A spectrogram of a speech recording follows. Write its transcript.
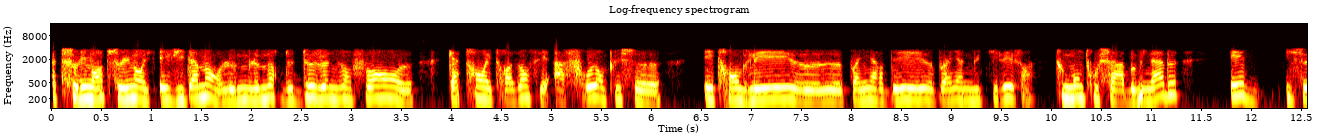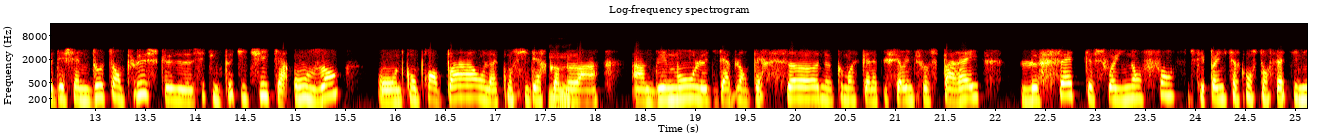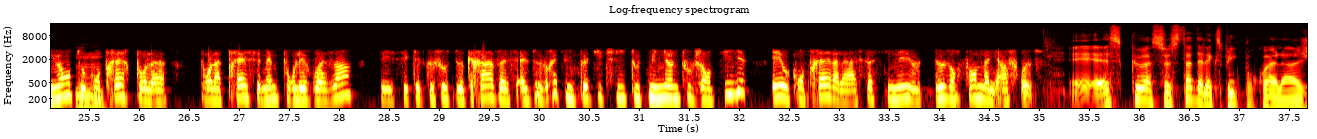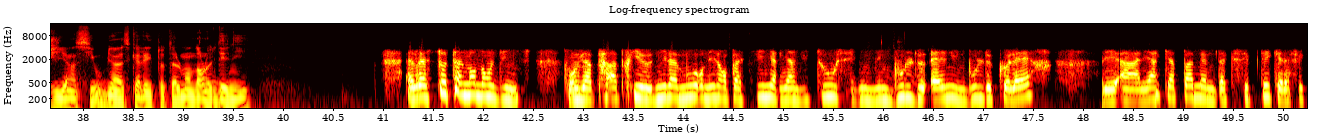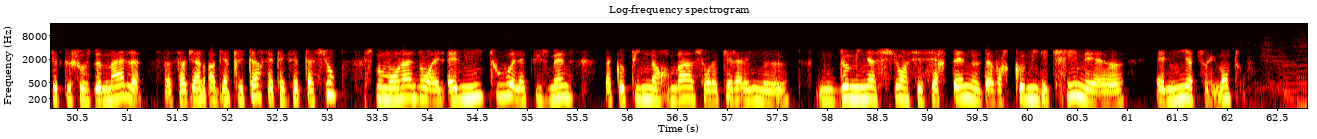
Absolument, absolument, évidemment. Le, meurtre de deux jeunes enfants, euh, 4 ans et 3 ans, c'est affreux. En plus, euh, étranglé, euh, poignardé, euh, poignard mutilé, enfin, tout le monde trouve ça abominable. Et il se déchaîne d'autant plus que c'est une petite fille qui a 11 ans. On ne comprend pas, on la considère comme hmm. un, un, démon, le diable en personne. Comment est-ce qu'elle a pu faire une chose pareille? Le fait qu'elle soit une enfant, c'est pas une circonstance atténuante. Au hmm. contraire, pour la pour la presse et même pour les voisins, c'est quelque chose de grave. Elle, devrait être une petite fille toute mignonne, toute gentille, et au contraire, elle a assassiné euh, deux enfants de manière affreuse. Est-ce que à ce stade, elle explique pourquoi elle a agi ainsi, ou bien est-ce qu'elle est totalement dans le déni? Elle reste totalement dans le déni. On lui a pas appris euh, ni l'amour, ni l'empathie, ni rien du tout. C'est une, boule de haine, une boule de colère. Elle est, incapable même d'accepter qu'elle a fait quelque chose de mal. Ça, viendra bien plus tard, cette acceptation. À ce moment-là, non, elle, nie tout. Elle accuse même sa copine Norma, sur laquelle elle a une, domination assez certaine d'avoir commis des crimes, et euh, elle nie absolument tout.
